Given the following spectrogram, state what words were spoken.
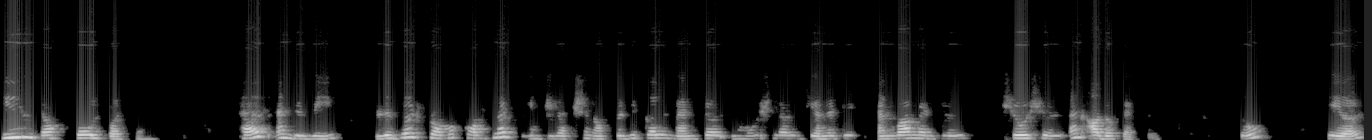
heal the whole person. Health and disease result from a complex interaction of physical, mental, emotional, genetic, environmental, social, and other factors. So, here,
